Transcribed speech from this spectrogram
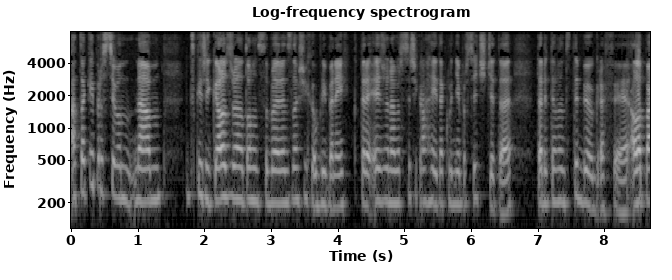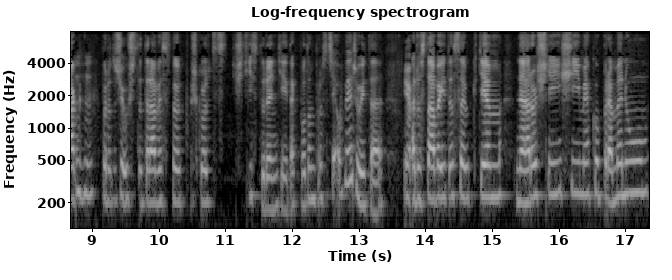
a taky prostě on nám vždycky říkal, zrovna tohle to byl jeden z našich oblíbených, který je, že nám prostě říkal, hej, tak klidně prostě čtěte tady tyhle ty biografie, ale pak, mm-hmm. protože už jste teda vysokoškolští studenti, tak potom prostě ověřujte jo. a dostávajíte se k těm náročnějším jako pramenům,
